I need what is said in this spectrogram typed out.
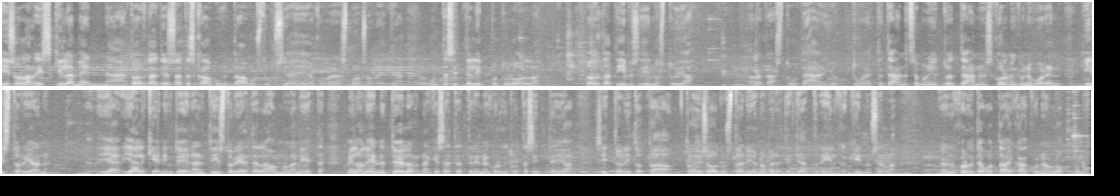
isolla riskillä mennään. Toivotaan, että jos saataisiin kaupungin avustuksia ja jonkun verran sponsoreita, mutta sitten lipputuloilla toivotaan, että ihmiset innostuu ja rakastuu tähän juttuun. Että tämä on nyt semmoinen juttu, että tämähän on 30 vuoden historian jälkeen niin tehdään nyt historiaa tällä hommalla niin, että meillä oli ennen Töölörnän kesäteatteri noin 30 vuotta sitten ja sitten oli tota, toi Soutustadion operetin teatteri Hilkka Kinnusella. Noin 30 vuotta aikaa, kun ne on loppunut.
